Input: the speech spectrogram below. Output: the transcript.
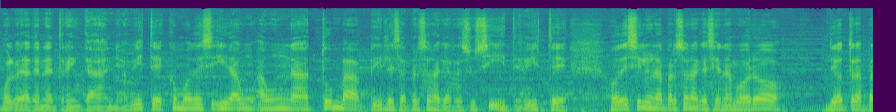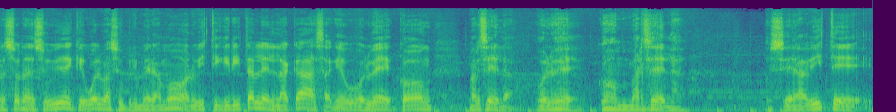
volver a tener 30 años, ¿viste? Es como ir a, un- a una tumba a pedirle a esa persona que resucite, ¿viste? O decirle a una persona que se enamoró de otra persona de su vida y que vuelva a su primer amor, ¿viste? Y gritarle en la casa que volvé con Marcela, volvé con Marcela. O sea, viste,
